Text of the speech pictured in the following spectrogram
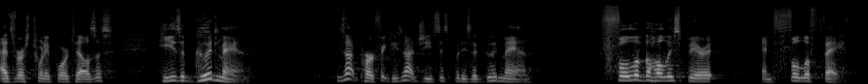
as verse 24 tells us, he's a good man. He's not perfect, he's not Jesus, but he's a good man, full of the Holy Spirit and full of faith.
